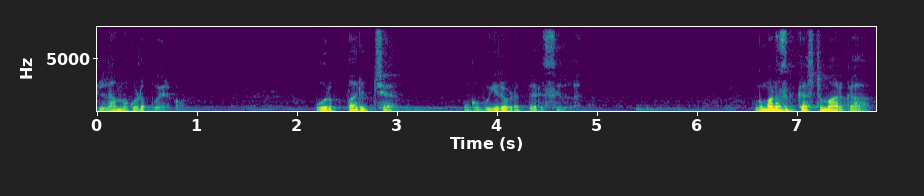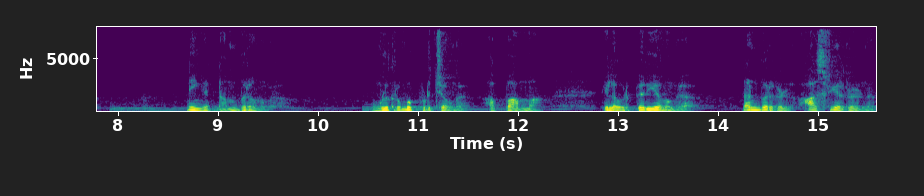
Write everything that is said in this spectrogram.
இல்லாம கூட போயிருக்கும். ஒரு பரீட்சை உங்க உயிரை விட பெருசு இல்லை. உங்க மனசுக்கு கஷ்டமா இருக்கா? நீங்க நம்புறவங்க உங்களுக்கு ரொம்ப பிடிச்சவங்க அப்பா அம்மா இல்லை ஒரு பெரியவங்க நண்பர்கள் ஆசிரியர்கள்னு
